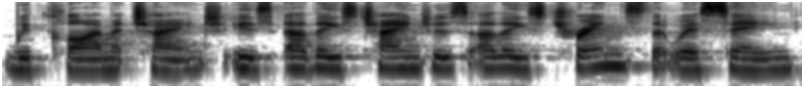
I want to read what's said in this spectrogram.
with climate change. Is are these changes, are these trends that we're seeing,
